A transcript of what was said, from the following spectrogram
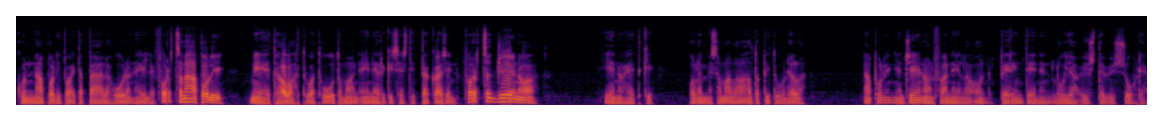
Kun Napolipaita päällä huudan heille Forza Napoli! Miehet havahtuvat huutamaan energisesti takaisin Forza Genoa! Hieno hetki. Olemme samalla aaltopituudella. Napolin ja Genoan faneilla on perinteinen luja ystävyyssuhde.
